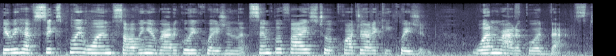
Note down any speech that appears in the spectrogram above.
Here we have 6.1 solving a radical equation that simplifies to a quadratic equation, one radical advanced.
